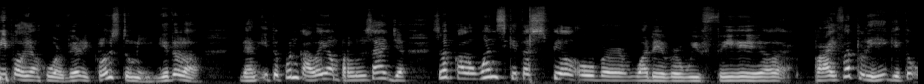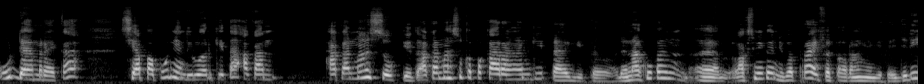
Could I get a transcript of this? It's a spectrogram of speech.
people yang who are very close to me gitu loh dan itu pun kalau yang perlu saja sebab kalau once kita spill over whatever we feel privately gitu udah mereka siapa pun yang di luar kita akan akan masuk gitu, akan masuk ke pekarangan kita gitu. Dan aku kan uh, Laksmi kan juga private orangnya gitu. Jadi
